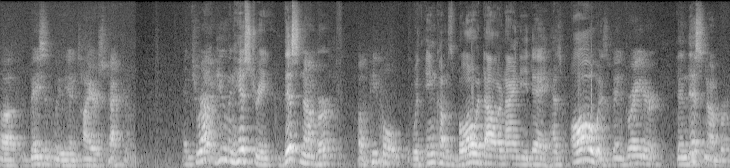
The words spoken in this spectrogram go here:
uh, basically the entire spectrum. And throughout human history, this number of people with incomes below $1.90 a day has always been greater than this number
